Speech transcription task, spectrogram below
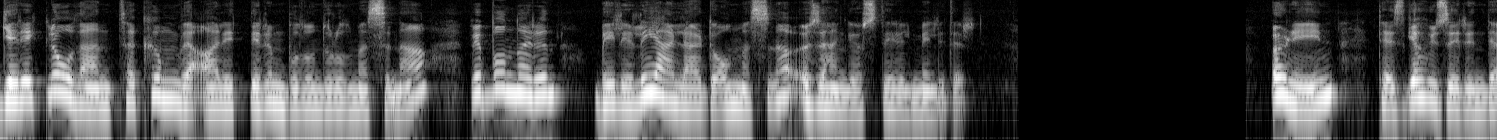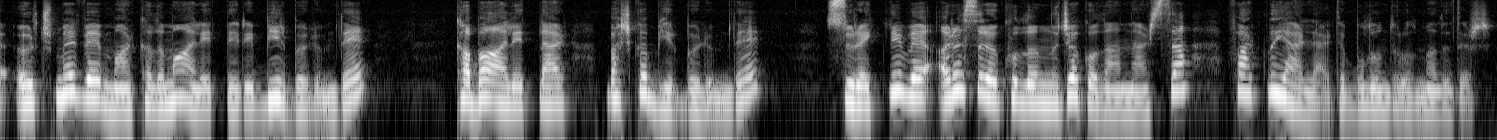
gerekli olan takım ve aletlerin bulundurulmasına ve bunların belirli yerlerde olmasına özen gösterilmelidir. Örneğin tezgah üzerinde ölçme ve markalama aletleri bir bölümde, kaba aletler başka bir bölümde, sürekli ve ara sıra kullanılacak olanlarsa farklı yerlerde bulundurulmalıdır.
